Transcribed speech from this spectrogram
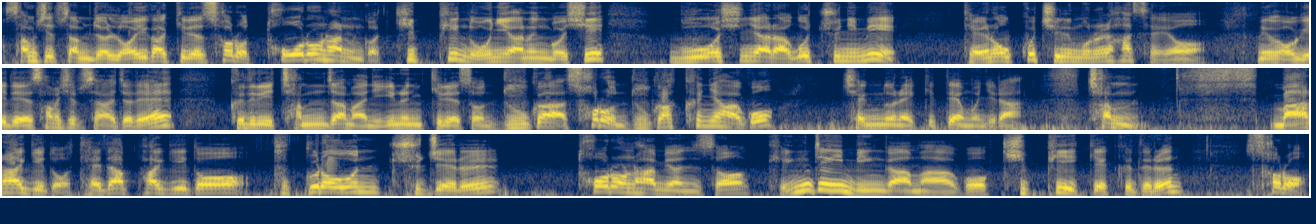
33절 너희가 길에서 서로 토론하는 것, 깊이 논의하는 것이 무엇이냐라고 주님이 대놓고 질문을 하세요. 그러니까 거기에 대해 34절에 그들이 잠잠하니 이는 길에서 누가 서로 누가 크냐 하고 쟁론했기 때문이라 참 말하기도 대답하기도 부끄러운 주제를 토론하면서 굉장히 민감하고 깊이 있게 그들은 서로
